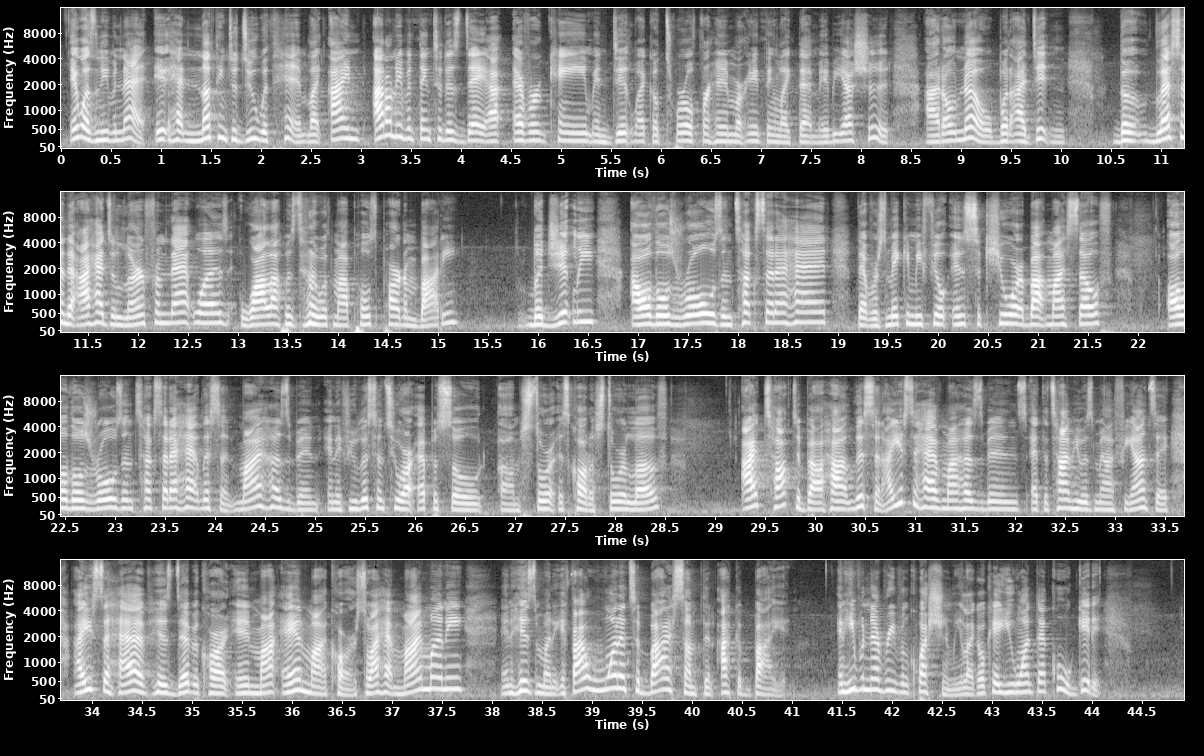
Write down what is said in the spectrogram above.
It wasn't even that. It had nothing to do with him. Like I, I don't even think to this day I ever came and did like a twirl for him or anything like that. Maybe I should. I don't know, but I didn't the lesson that I had to learn from that was while I was dealing with my postpartum body, legitly all those rolls and tucks that I had that was making me feel insecure about myself. All of those rolls and tucks that I had. Listen, my husband, and if you listen to our episode, um, store it's called a store love. I talked about how listen, I used to have my husband's at the time he was my fiance. I used to have his debit card in my and my card. So I had my money and his money. If I wanted to buy something, I could buy it. And he would never even question me like, "Okay, you want that? Cool, get it."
